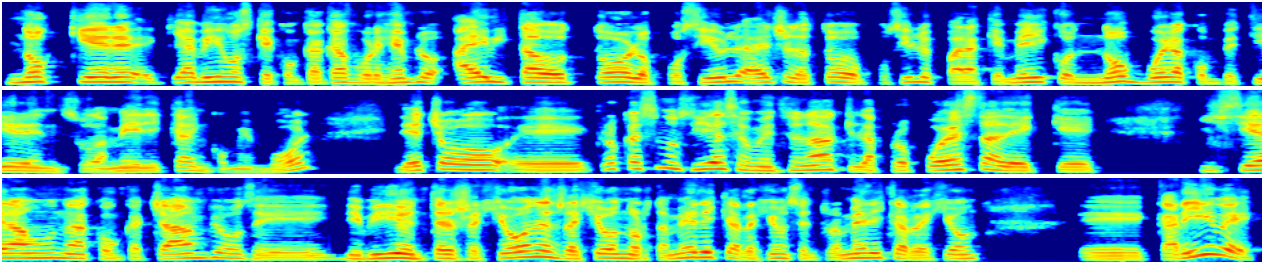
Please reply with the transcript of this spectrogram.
no quiere, ya vimos que CONCACAF, por ejemplo, ha evitado todo lo posible, ha hecho todo lo posible para que México no vuelva a competir en Sudamérica, en Comenbol. De hecho, eh, creo que hace unos días se mencionaba que la propuesta de que hiciera una CONCA Champions eh, dividido en tres regiones, región Norteamérica, región Centroamérica, región eh, Caribe,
